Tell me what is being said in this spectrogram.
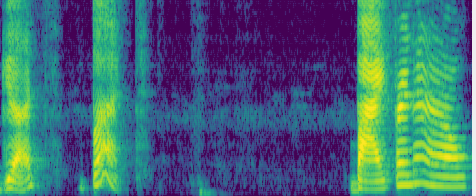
gut, but. Bye for now.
